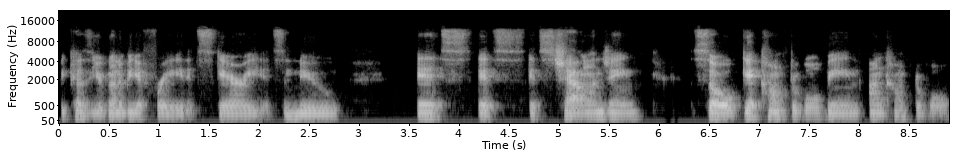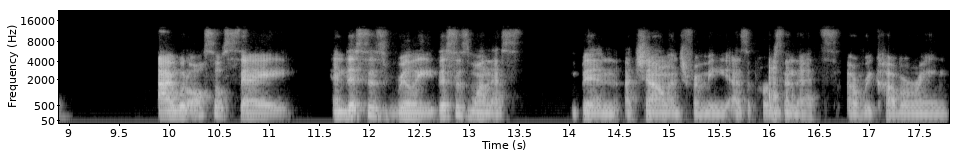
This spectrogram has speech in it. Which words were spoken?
because you're going to be afraid. It's scary, it's new, it's it's it's challenging. So get comfortable being uncomfortable. I would also say and this is really this is one that's been a challenge for me as a person that's a recovering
